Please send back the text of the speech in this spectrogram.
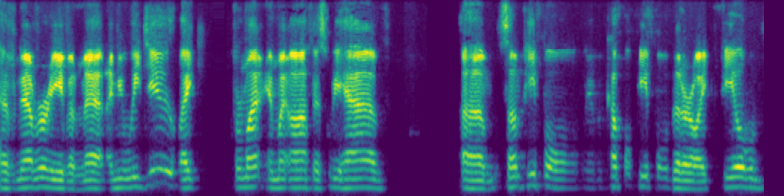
have never even met. I mean, we do like for my in my office, we have um, some people. We have a couple people that are like field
